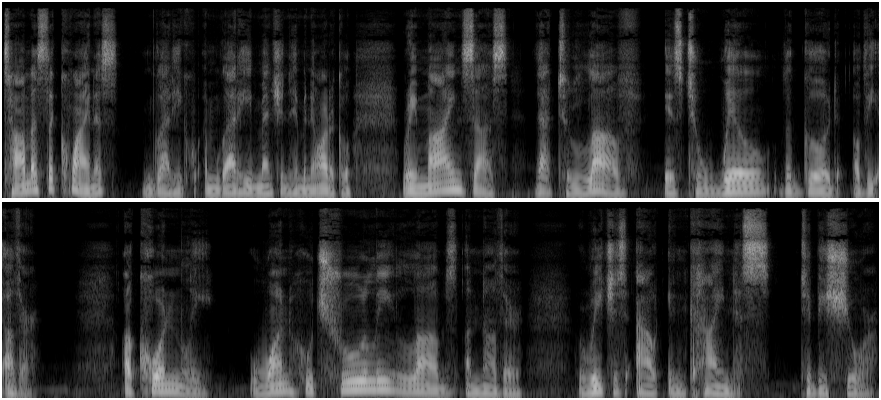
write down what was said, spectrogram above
Thomas Aquinas, I'm glad he I'm glad he mentioned him in the article, reminds us that to love is to will the good of the other. Accordingly, one who truly loves another reaches out in kindness, to be sure,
